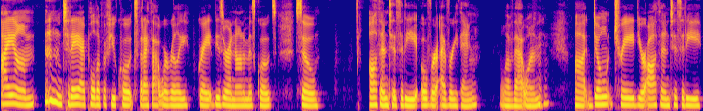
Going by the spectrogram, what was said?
I um today I pulled up a few quotes that I thought were really great. These are anonymous quotes. So authenticity over everything. I love that one. Mm-hmm. Uh, don't trade your authenticity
